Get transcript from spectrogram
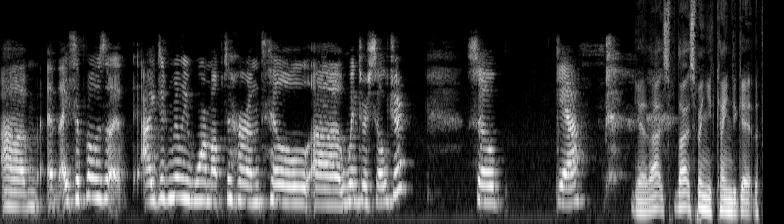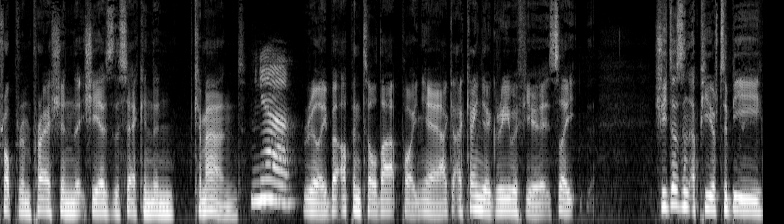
Um, and I suppose uh, I didn't really warm up to her until uh, Winter Soldier. So, yeah. Yeah, that's that's when you kind of get the proper impression that she is the second in command, Yeah. really. But up until that point, yeah, I, I kind of agree with you. It's like she doesn't appear to be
